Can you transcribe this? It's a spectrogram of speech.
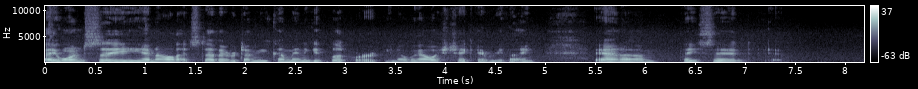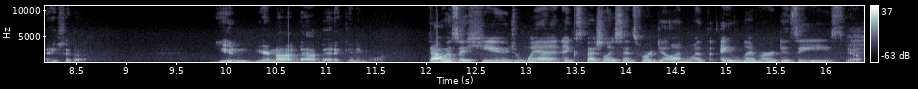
A1C and all that stuff every time you come in and get blood work. You know, we always check everything." And um, he said, "He said, uh, you you're not diabetic anymore." That was a huge win, especially Mhm. since we're dealing with a liver disease. Yep.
